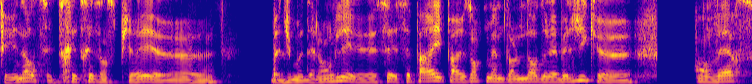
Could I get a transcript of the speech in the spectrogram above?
Feyenoord, c'est très, très inspiré euh, bah, du modèle anglais. C'est pareil, par exemple, même dans le nord de la Belgique. Anvers,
